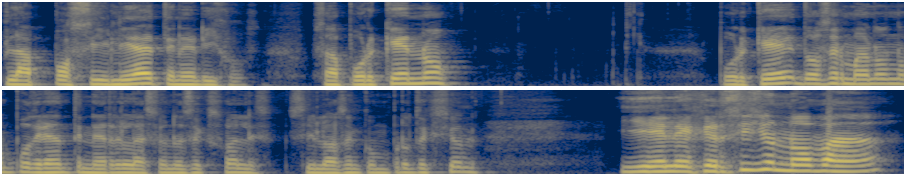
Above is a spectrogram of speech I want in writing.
la posibilidad de tener hijos. O sea, ¿por qué no? ¿Por qué dos hermanos no podrían tener relaciones sexuales si lo hacen con protección? Y el ejercicio no va,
